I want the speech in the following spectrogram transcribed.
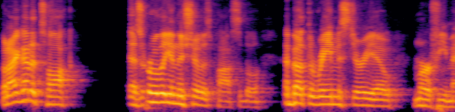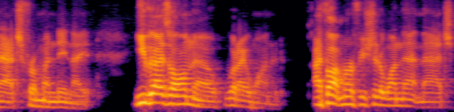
But I got to talk as early in the show as possible about the Rey Mysterio Murphy match from Monday night. You guys all know what I wanted. I thought Murphy should have won that match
